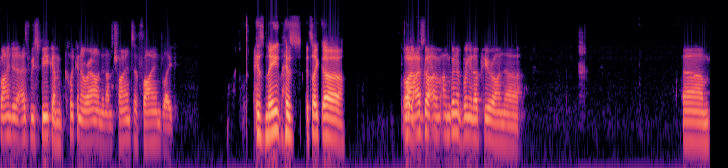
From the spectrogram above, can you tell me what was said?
find it as we speak. I'm clicking around and I'm trying to find like. His name, his it's like uh. Oh, a I've got. I'm, I'm gonna bring it up here on. Uh, um.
